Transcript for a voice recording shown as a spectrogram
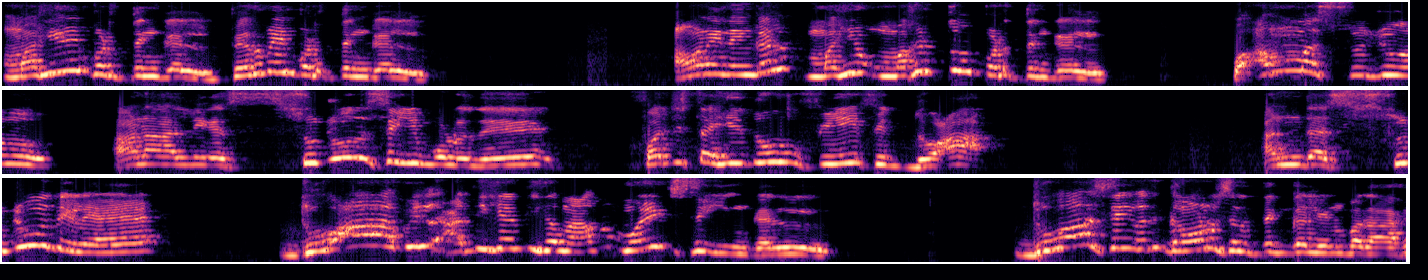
மகிழ்படுத்துங்கள் பெருமைப்படுத்துங்கள். அவனை நீங்கள் மகி மகிழ்த்துவப்படுத்துங்கள் அம்ம சுஜூது ஆனால் நீங்க சுஜூது செய்யும் பொழுது ஃபஜ்தஹிது ஃபி ஃபி அந்த சுஜூதிலே துவாவில் அதிக அதிகமாக முயற்சி செய்யுங்கள். துவா செய்வது கவனம் செலுத்துங்கள் என்பதாக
